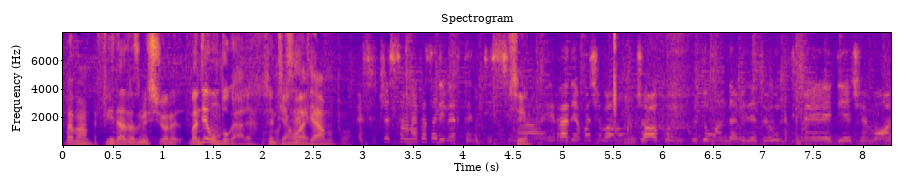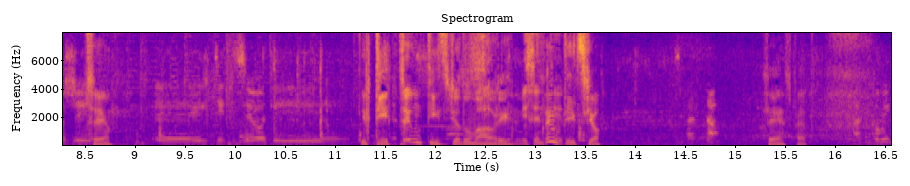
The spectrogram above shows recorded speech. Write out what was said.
è finita la trasmissione. Mandiamo un vocale. Sentiamo. Sentiamo un po'. È successa una cosa divertentissima. Sì. In radio facevano un gioco in cui tu mandavi le tue ultime 10 emoji Sì. e il tizio ti. Il ti- sei un tizio tu, Mauri. fammi Sei sentire. un tizio. Aspetta, Sì, aspetta. Eccomi.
